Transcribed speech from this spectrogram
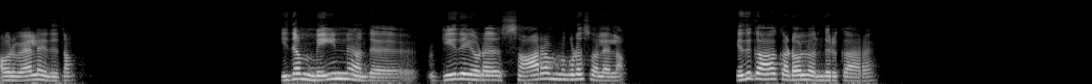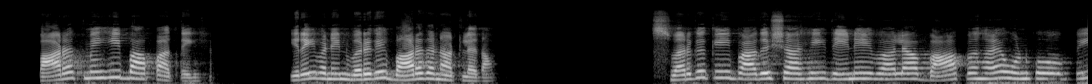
அவர் வேலை இதுதான் இதான் மெயின் அந்த கீதையோட சாரம்னு கூட சொல்லலாம் எதுக்காக கடவுள் வந்திருக்காரு பாரத் மே ஹி பாப்பாத்தை இறைவனின் வருகை பாரத நாட்டில் தான் स्वर्ग की बादशाही देने वाला बाप है उनको भी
